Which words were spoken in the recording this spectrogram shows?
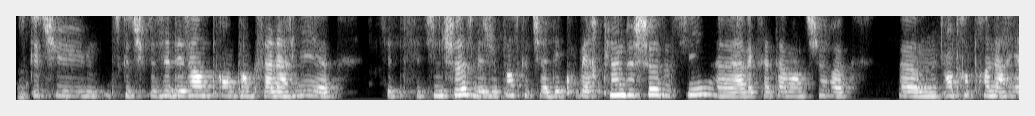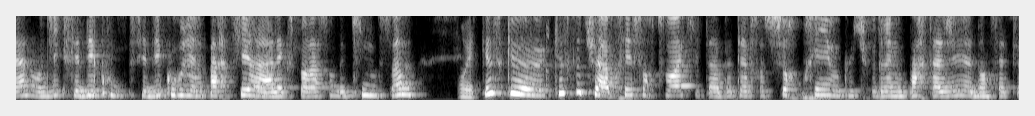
Ce que tu, ce que tu faisais déjà en, tant que salarié, euh, c'est une chose, mais je pense que tu as découvert plein de choses aussi euh, avec cette aventure euh, entrepreneuriale. On dit que c'est découvrir, partir à l'exploration de qui nous sommes. Qu'est-ce que qu'est-ce que tu as appris sur toi qui t'a peut-être surpris ou que tu voudrais nous partager dans cette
